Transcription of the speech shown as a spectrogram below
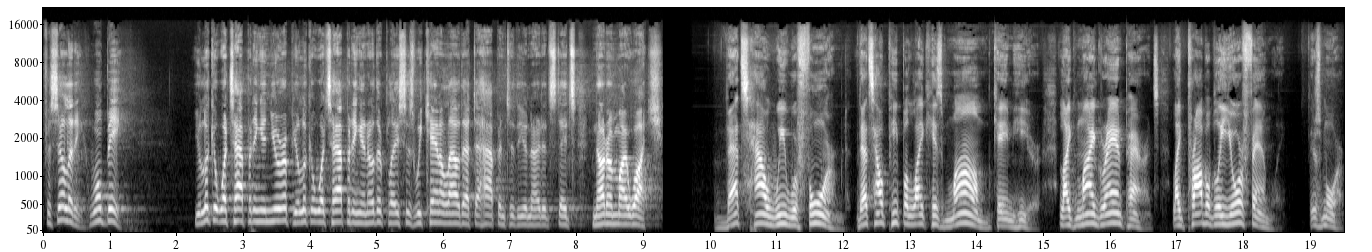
facility. Won't be. You look at what's happening in Europe, you look at what's happening in other places. We can't allow that to happen to the United States, not on my watch. That's how we were formed. That's how people like his mom came here, like my grandparents, like probably your family. There's more.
